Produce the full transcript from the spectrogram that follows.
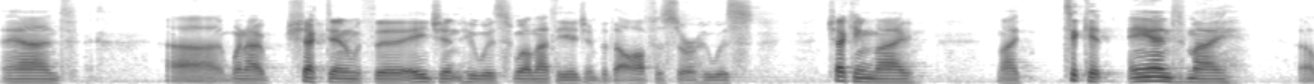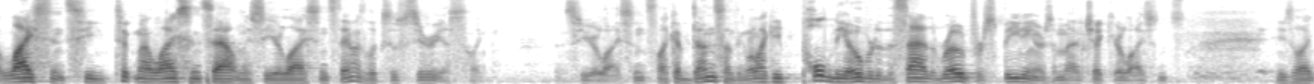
and uh, when I checked in with the agent who was, well, not the agent, but the officer who was checking my, my ticket and my uh, license. He took my license out. Let me see your license. They always look so serious. Like, see your license. Like I've done something. Or like he pulled me over to the side of the road for speeding or something. I check your license. He's like,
